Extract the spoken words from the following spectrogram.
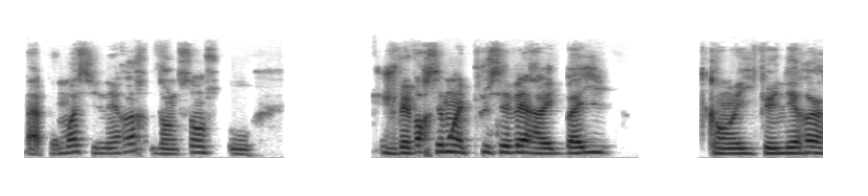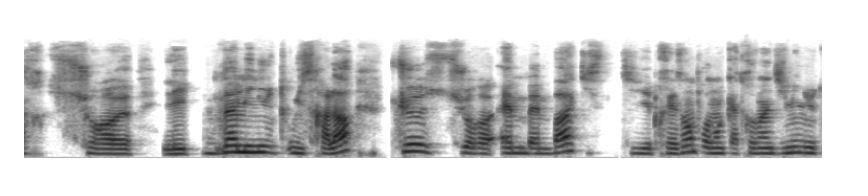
Bah, pour moi, c'est une erreur dans le sens où je vais forcément être plus sévère avec Bailly quand il fait une erreur sur euh, les 20 minutes où il sera là que sur euh, Mbemba qui, qui, est présent pendant 90 minutes.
